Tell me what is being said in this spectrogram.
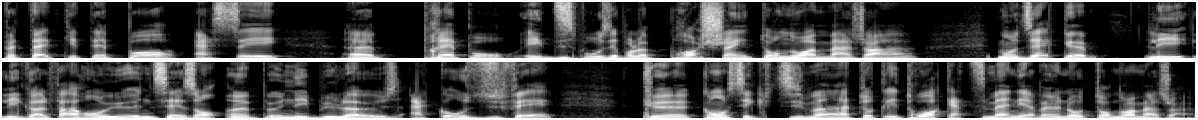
peut-être qu'il n'était pas assez euh, prêt pour, et disposé pour le prochain tournoi majeur. Mais on dirait que les, les golfeurs ont eu une saison un peu nébuleuse à cause du fait que consécutivement, à toutes les 3-4 semaines, il y avait un autre tournoi majeur.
